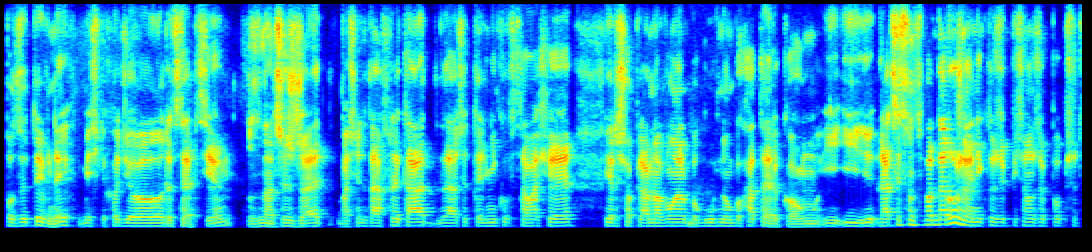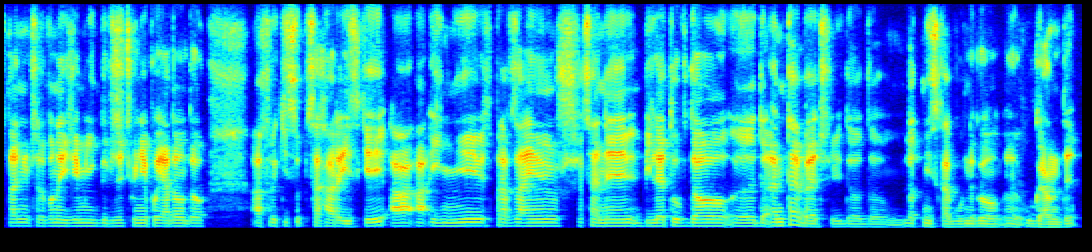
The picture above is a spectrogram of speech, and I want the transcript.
pozytywnych, jeśli chodzi o recepcję. To znaczy, że właśnie ta Afryka dla czytelników stała się pierwszoplanową albo główną bohaterką. I, i reakcje są co prawda różne. Niektórzy piszą, że po przeczytaniu Czerwonej Ziemi nigdy w życiu nie pojadą do Afryki subsaharyjskiej, a, a inni sprawdzają już ceny biletów do, y, do Entebbe, czyli do, do lotniska głównego e, Ugandy.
